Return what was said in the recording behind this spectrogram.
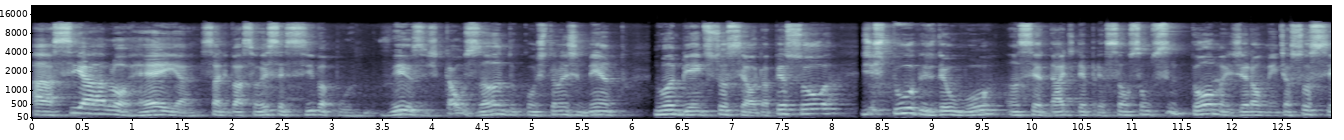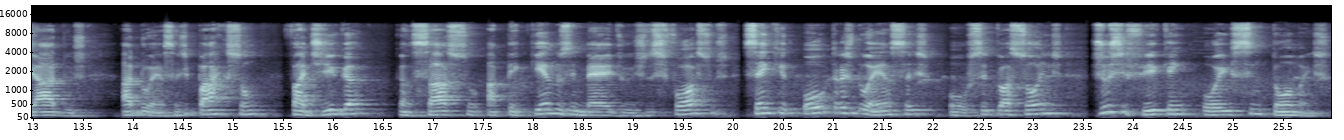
a cialorreia, salivação excessiva por vezes, causando constrangimento no ambiente social da pessoa, distúrbios de humor, ansiedade e depressão são sintomas geralmente associados à doença de Parkinson, fadiga, cansaço a pequenos e médios esforços, sem que outras doenças ou situações justifiquem os sintomas.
